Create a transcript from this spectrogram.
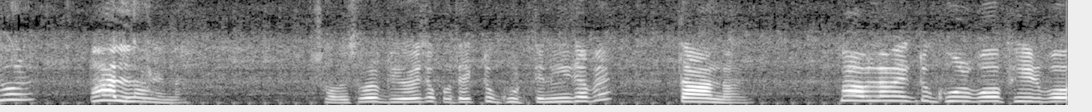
ধর ভালো লাগে না। সবে সবে বিয়ে হয়েছে কোথায় একটু ঘুরতে নিয়ে যাবে? তা নয়। ভাবলাম একটু ঘুরবো ফিরবো।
